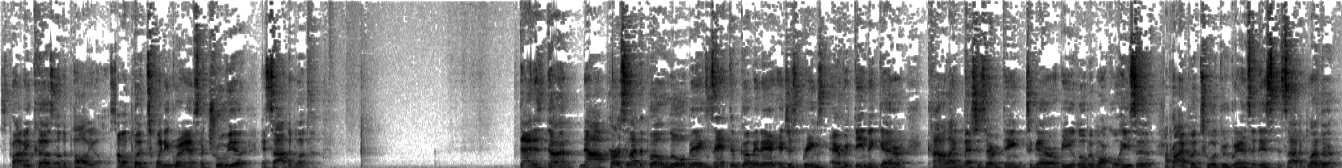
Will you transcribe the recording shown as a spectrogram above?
it's probably because of the polyols. I'm gonna put 20 grams of Truvia inside the blender. That is done. Now, I personally like to put a little bit of xanthan gum in there. It just brings everything together, kind of like meshes everything together or be a little bit more cohesive. I probably put two or three grams of this inside the blender.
